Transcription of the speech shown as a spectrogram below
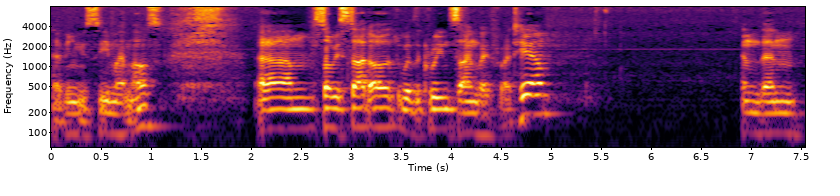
having you see my mouse. Um, so we start out with the green sine wave right here. And then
